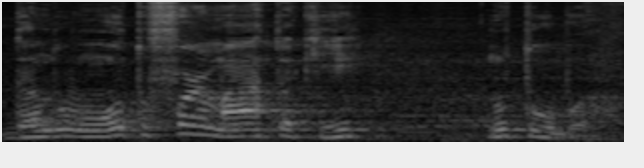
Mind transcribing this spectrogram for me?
dando um outro formato aqui no tubo.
